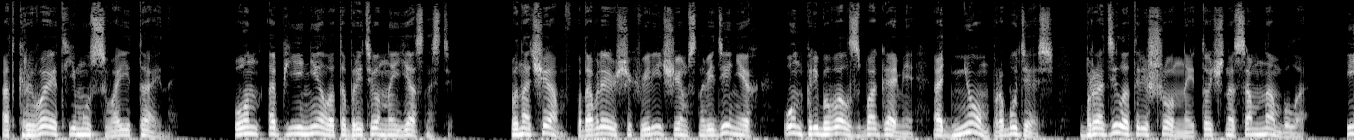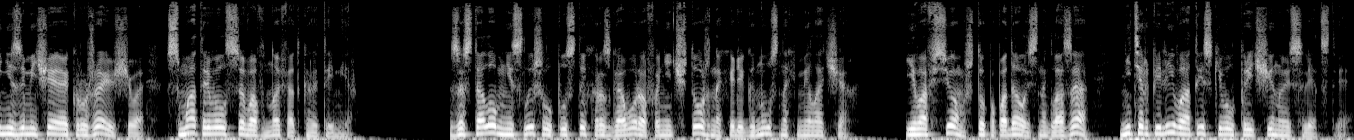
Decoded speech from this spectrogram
открывает ему свои тайны. Он опьянел от обретенной ясности. По ночам, в подавляющих величием сновидениях, он пребывал с богами, а днем, пробудясь, бродил отрешенный, точно сомнамбула, и, не замечая окружающего, всматривался во вновь открытый мир. За столом не слышал пустых разговоров о ничтожных или гнусных мелочах, и во всем, что попадалось на глаза, нетерпеливо отыскивал причину и следствие.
